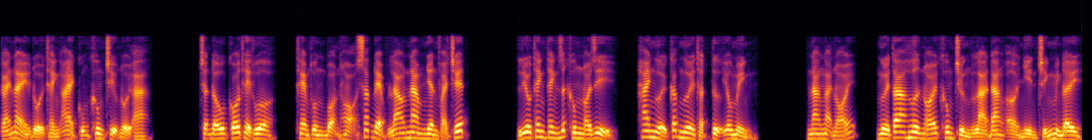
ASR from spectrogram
cái này đổi thành ai cũng không chịu nổi a trận đấu có thể thua, thèm thuồng bọn họ sắc đẹp lao nam nhân phải chết. Liêu thanh thanh rất không nói gì, hai người các ngươi thật tự yêu mình. Nàng ngại nói, người ta hơn nói không chừng là đang ở nhìn chính mình đây.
